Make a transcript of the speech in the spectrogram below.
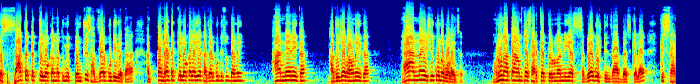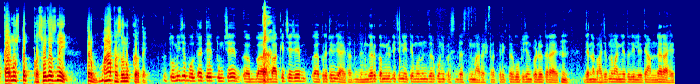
तर सात टक्के लोकांना तुम्ही पंचवीस हजार कोटी देता आणि पंधरा टक्के लोकांना एक हजार कोटी सुद्धा नाही. हा अन्याय नाही का? हा तुझ्या भाव नाही का? ह्या अन्यायाविषयी कोण बोलायचं? म्हणून आता आमच्या सारख्या तरुणांनी या सगळ्या गोष्टींचा अभ्यास केलाय की सरकार नुसतं फसवतच नाही तर महाफसवणूक करतंय. तुम्ही जे बोलताय ते तुमचे बाकीचे जे प्रतिनिधी आहेत आता धनगर कम्युनिटीचे नेते म्हणून जर कोणी प्रसिद्ध असतील महाराष्ट्रात तर एकतर गोपीचंद पडळकर आहेत ज्यांना भाजपनं मान्यता दिली आहे ते आमदार आहेत.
